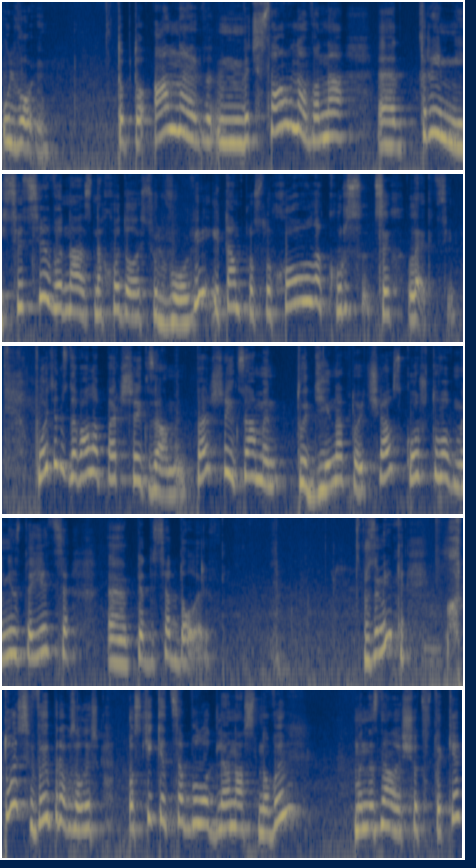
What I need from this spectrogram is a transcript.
у Львові. Тобто Анна Вячеславовна, вона е, три місяці вона знаходилась у Львові і там прослуховувала курс цих лекцій. Потім здавала перший екзамен. Перший екзамен тоді, на той час, коштував, мені здається, е, 50 доларів. Розумієте? Хтось вибрав залиш, оскільки це було для нас новим, ми не знали, що це таке.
